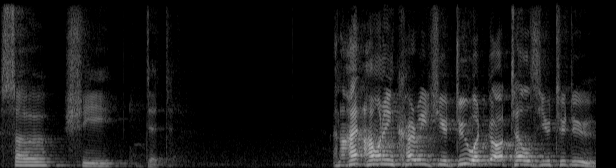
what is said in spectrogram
So she did. And I, I want to encourage you do what God tells you to do.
